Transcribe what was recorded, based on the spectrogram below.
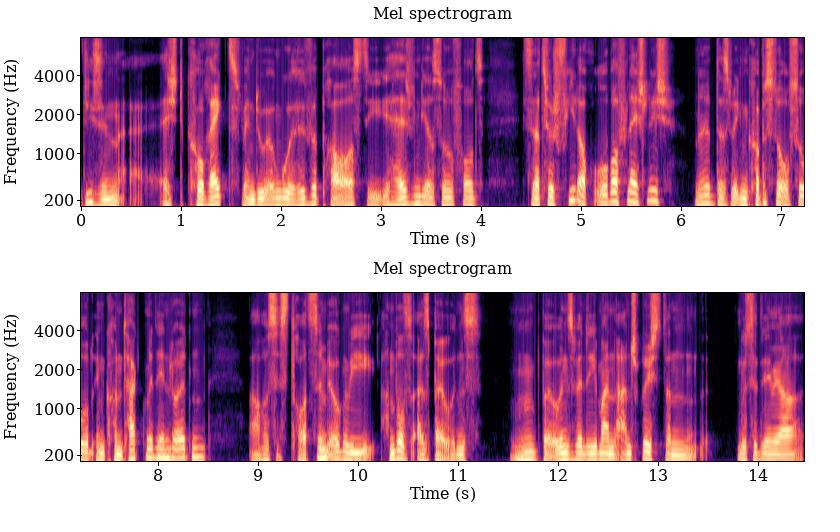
die sind äh, echt korrekt. Wenn du irgendwo Hilfe brauchst, die helfen dir sofort. Es ist natürlich viel auch oberflächlich, ne? deswegen kommst du auch so in Kontakt mit den Leuten aber es ist trotzdem irgendwie anders als bei uns. Hm, bei uns, wenn du jemanden ansprichst, dann musst du dem ja.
